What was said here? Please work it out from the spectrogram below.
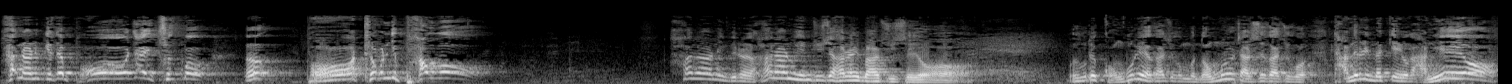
하나님께서 보좌의 축복, 어? 보트로니 파워. 하나님이란 하나님 힘 주지 하나님 할 수 있어요. 뭐 우리 공부를 해가지고 뭐 논문을 잘 써가지고 단어를 몇 개요가 아니에요.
